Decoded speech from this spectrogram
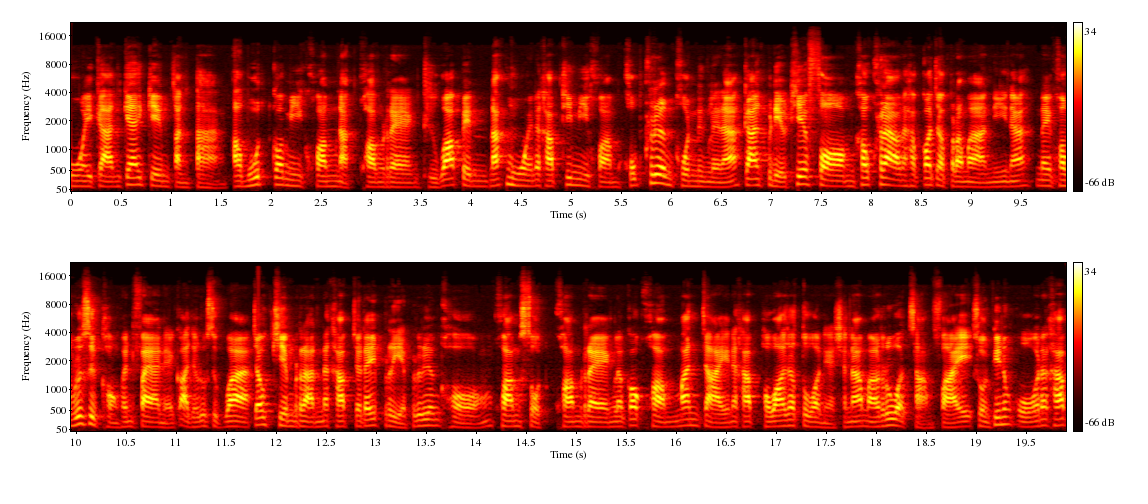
มวยการแก้เกมต่างๆ อาวุธก็มีความหนักความแรง ถือว่าเป็นนักมวยนะครับที่มีความครบเครื่องคนหนึ่งเลยนะ การเปรียบเทียบฟอร์มคร่าวๆนะครับก็จะประมาณนี้นะในความรู้สึกของแฟนๆเนี่ยก็อาจจะรู้สึกว่าเจ้าเคียมรันนะครับจะได้เปรียบเรื่องของความสดความแรงแล้วก็ความมั่นใจนะครับ เพราะว่าเจ้าตัวเนี่ยชนะมารวด 3 ไฟต์ส่วนพี่น้องโอนะครับ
